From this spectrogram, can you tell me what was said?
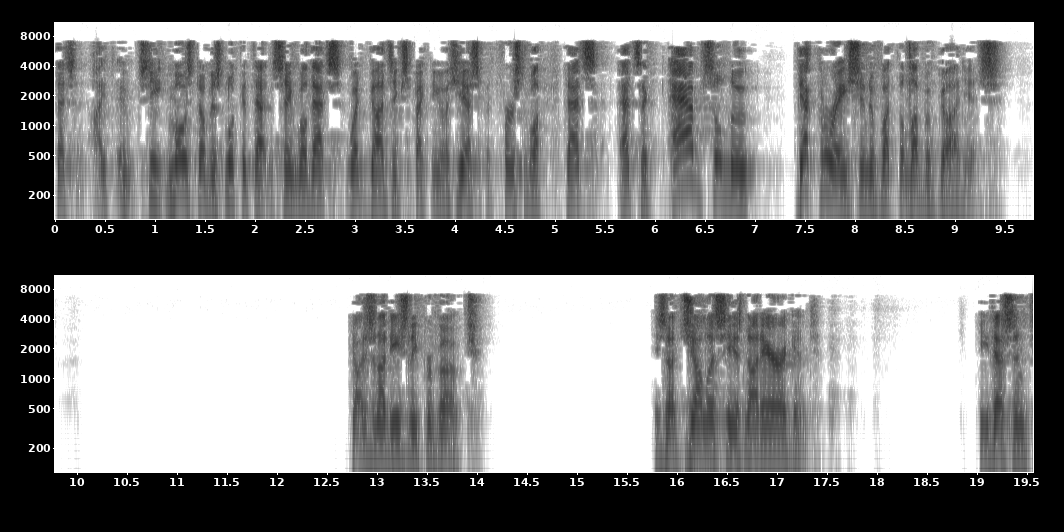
That's, I, see, most of us look at that and say, well, that's what God's expecting of us. Yes, but first of all, that's, that's an absolute declaration of what the love of God is. God is not easily provoked. He's not jealous. He is not arrogant. He doesn't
